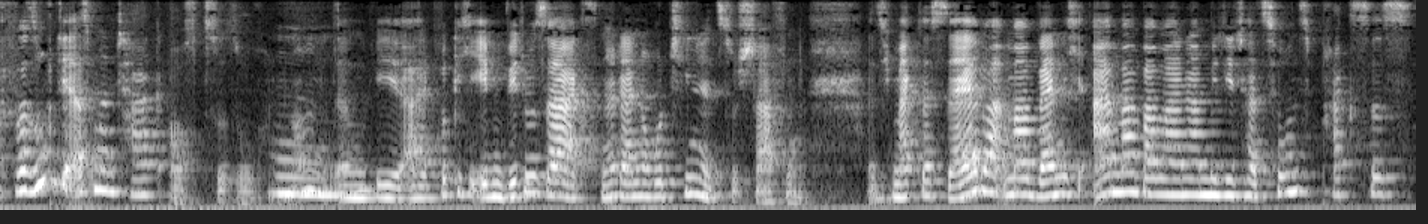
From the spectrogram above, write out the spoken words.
versuch dir erstmal einen Tag auszusuchen. Ne? Mhm. Ne? Irgendwie halt wirklich eben, wie du sagst, ne, deine Routine zu schaffen. Also ich merke das selber immer, wenn ich einmal bei meiner Meditationspraxis,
